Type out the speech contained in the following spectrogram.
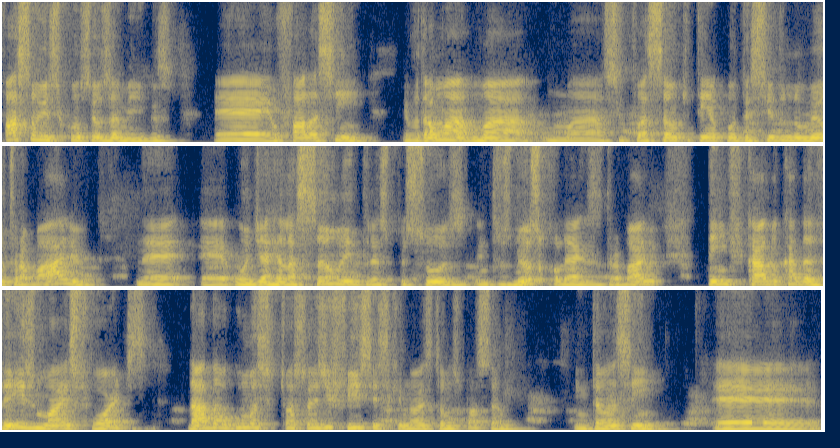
façam isso com seus amigos. É, eu falo assim, eu vou dar uma, uma, uma situação que tem acontecido no meu trabalho, né, é, onde a relação entre as pessoas, entre os meus colegas de trabalho, tem ficado cada vez mais fortes dado algumas situações difíceis que nós estamos passando. Então, assim, é,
